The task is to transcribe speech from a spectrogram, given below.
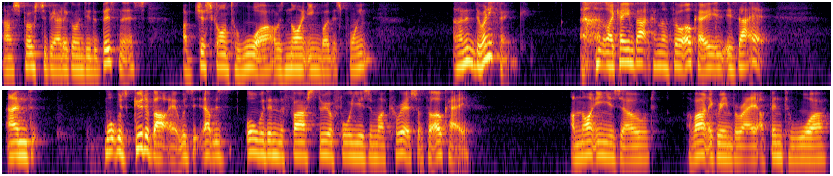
and I'm supposed to be able to go and do the business. I've just gone to war. I was 19 by this point and I didn't do anything. And I came back and I thought, okay, is that it? And what was good about it was that was all within the first three or four years of my career. So I thought, okay, I'm 19 years old. I've earned a Green Beret. I've been to war.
